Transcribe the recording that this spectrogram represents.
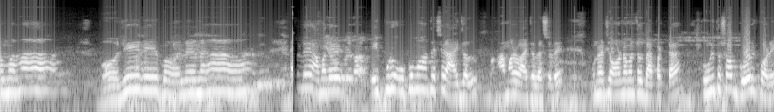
আমার, বলে রে বলে না। আসলে আমাদের এই পুরো উপমহাদেশের আইডল আমারও আইডল আসলে, ওনার যে অর্নামেন্টাল ব্যাপারটা, উনি তো সব গোল্ড পরে,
